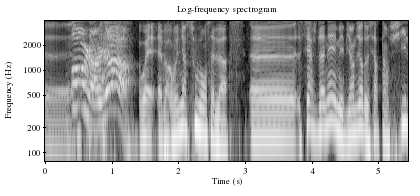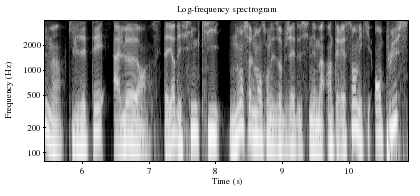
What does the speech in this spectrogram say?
Euh, Oh là là Ouais, elle va revenir souvent celle-là. Euh, Serge Danet aimait bien dire de certains films qu'ils étaient à l'heure, c'est-à-dire des films qui non seulement sont des objets de cinéma intéressants, mais qui en plus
